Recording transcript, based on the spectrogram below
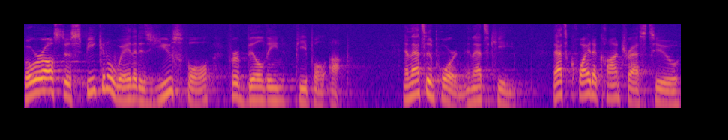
but we're also to speak in a way that is useful for building people up. And that's important and that's key. That's quite a contrast to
